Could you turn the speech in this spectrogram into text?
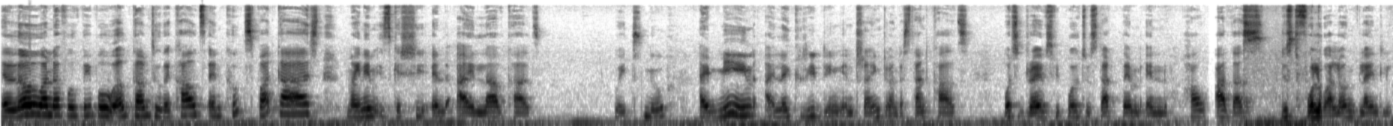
Hello, wonderful people. Welcome to the Cults and Cooks podcast. My name is Keshi and I love cults. Wait, no. I mean, I like reading and trying to understand cults, what drives people to start them, and how others just follow along blindly.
